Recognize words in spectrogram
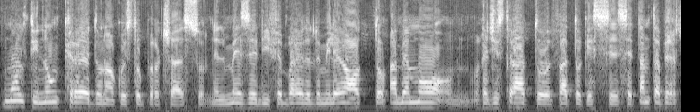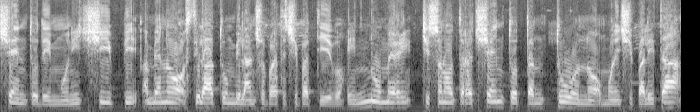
molti non credono a questo processo. Nel mese di febbraio del 2008 abbiamo registrato il che se il 70% dei municipi abbiano stilato un bilancio partecipativo. In numeri ci sono 381 municipalità,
